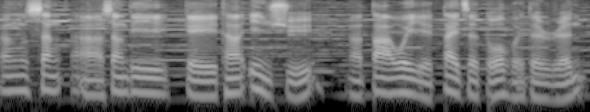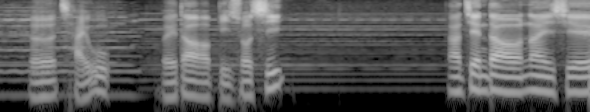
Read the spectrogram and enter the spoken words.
当上啊，上帝给他应许啊，大卫也带着夺回的人和财物。回到比索西，他见到那一些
